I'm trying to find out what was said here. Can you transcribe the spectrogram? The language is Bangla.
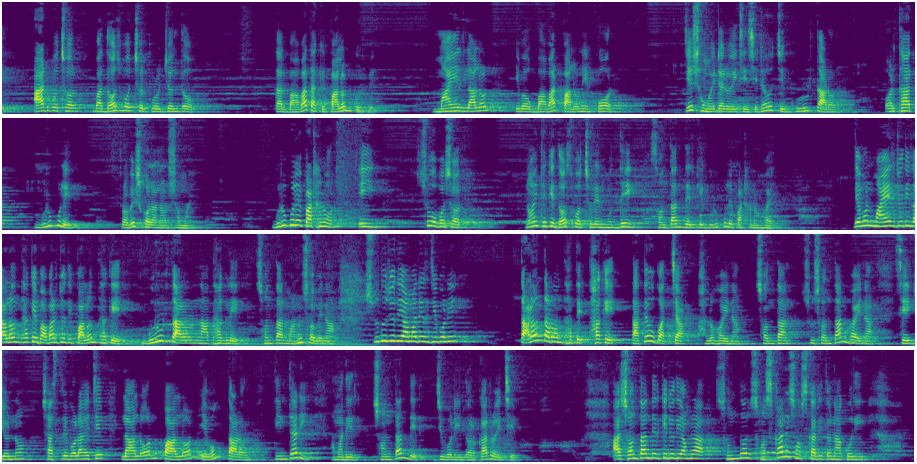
আট বছর বা দশ বছর পর্যন্ত তার বাবা তাকে পালন করবে। মায়ের লালন এবং বাবার পালনের পর যে সময়টা রয়েছে সেটা হচ্ছে গুরুর তাড়ন, অর্থাৎ গুরুকুলে প্রবেশ করানোর সময়। গুরুকুলে পাঠানোর এই সু অবসর নয় থেকে দশ বছরের মধ্যেই সন্তানদেরকে গুরুকুলে পাঠানো হয়। যেমন মায়ের যদি লালন থাকে, বাবার যদি পালন থাকে, গুরুর তাড়ন না থাকলে সন্তান মানুষ হবে না। শুধু যদি আমাদের জীবনে তাড়ন তাড়ন থাকে থাকে, তাতেও বাচ্চা ভালো হয় না, সন্তান সুসন্তান হয় না। সেই জন্য শাস্ত্রে বলা হয়েছে, লালন, পালন এবং তাড়ন তিনটারই আমাদের সন্তানদের জীবনে দরকার রয়েছে। আর সন্তানদেরকে যদি আমরা সুন্দর সংস্কারে সংস্কারিত না করি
